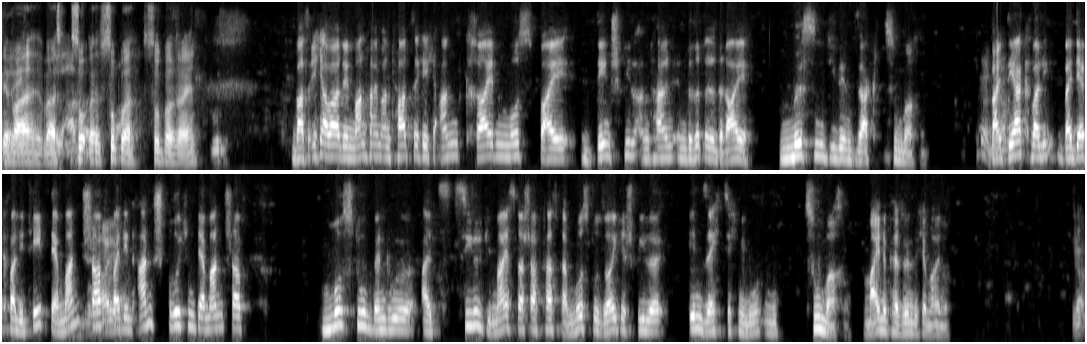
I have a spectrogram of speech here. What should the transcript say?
der war, war so, äh, super, super rein. Was ich aber den Mannheimern tatsächlich ankreiden muss, bei den Spielanteilen in Drittel 3 müssen die den Sack zumachen. Ja, bei, der Quali bei der Qualität der Mannschaft, ja, bei den Ansprüchen der Mannschaft, musst du, wenn du als Ziel die Meisterschaft hast, dann musst du solche Spiele in 60 Minuten zumachen. Meine persönliche Meinung. Ja.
